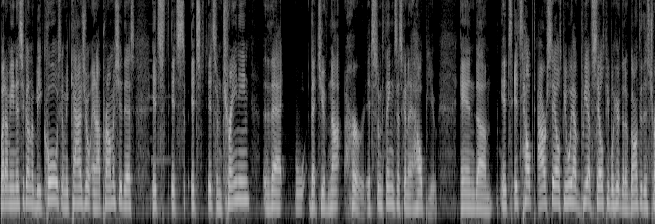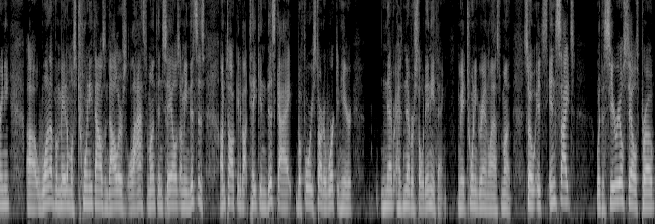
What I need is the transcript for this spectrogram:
But I mean, this is going to be cool. It's going to be casual, and I promise you this: it's it's it's it's some training that that you've not heard. It's some things that's going to help you. And um, it's it's helped our salespeople. We have we have salespeople here that have gone through this training. Uh, one of them made almost twenty thousand dollars last month in sales. I mean, this is I'm talking about taking this guy before he started working here. Never has never sold anything. He made twenty grand last month. So it's insights with a serial sales pro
